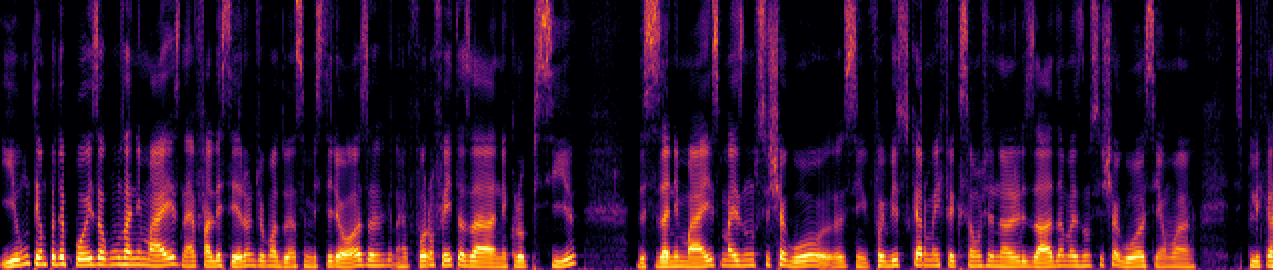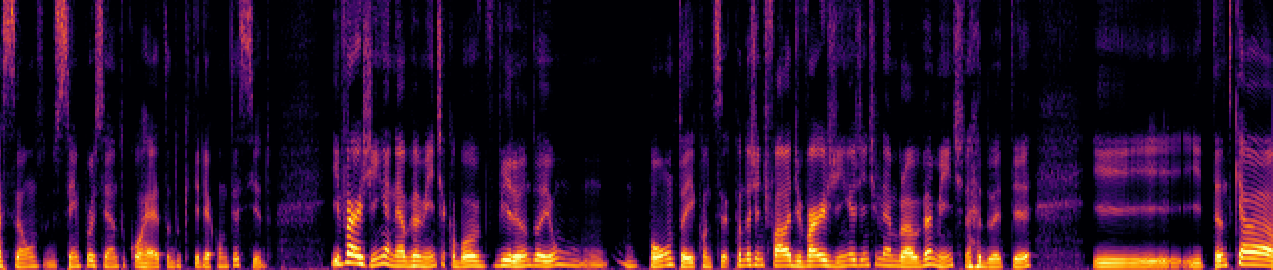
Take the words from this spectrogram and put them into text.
E um tempo depois, alguns animais, né, faleceram de uma doença misteriosa, né? Foram feitas a necropsia desses animais, mas não se chegou, assim, foi visto que era uma infecção generalizada, mas não se chegou, assim, a uma explicação de 100% correta do que teria acontecido. E Varginha, né, obviamente, acabou virando aí um, um ponto aí, quando, quando a gente fala de Varginha, a gente lembra, obviamente, né, do ET, e, e, tanto que a,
